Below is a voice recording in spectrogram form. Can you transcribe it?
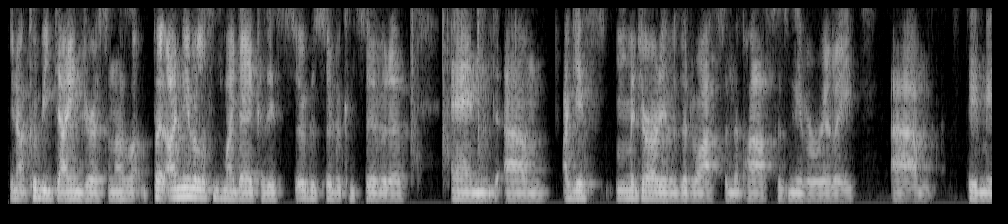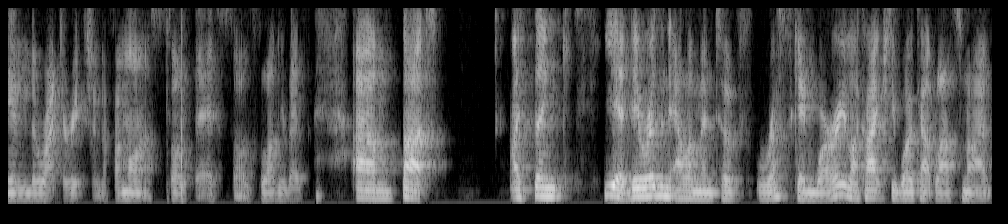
you know, it could be dangerous. And I was like, but I never listened to my dad because he's super, super conservative. And um, I guess majority of his advice in the past has never really um, steered me in the right direction, if I'm honest. So dad. So love you, babes. Um, but I think, yeah, there is an element of risk and worry. Like I actually woke up last night,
